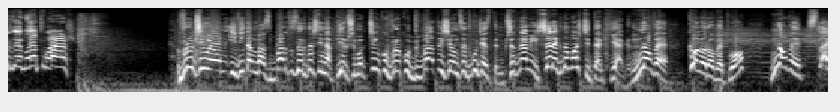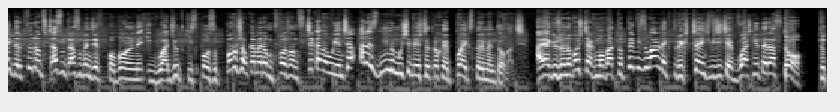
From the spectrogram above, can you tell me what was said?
kurde, moja twarz! Wróciłem i witam Was bardzo serdecznie na pierwszym odcinku w roku 2020. Przed nami szereg nowości, takich jak nowe, kolorowe tło, nowy slider, który od czasu do czasu będzie w powolny i gładziutki sposób poruszał kamerą, tworząc ciekawe ujęcia, ale z nim musimy jeszcze trochę poeksperymentować. A jak już o nowościach mowa, to te wizualne, których część widzicie właśnie teraz, to to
